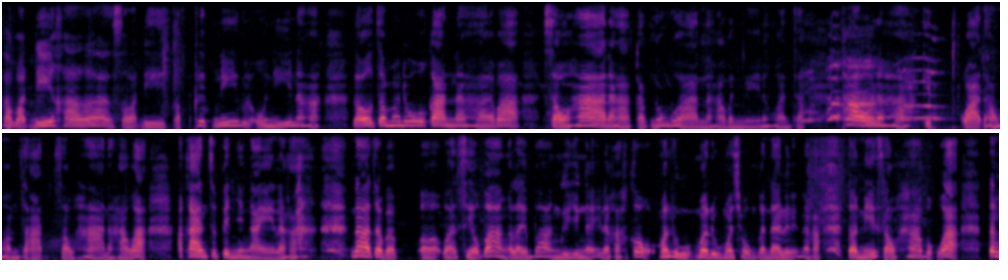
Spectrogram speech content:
สวัสดีค่ะ สวัสดีกับคลิปนี้วิดีโอนี้นะคะ เราจะมาดูกันนะคะว่าเสาห้านะคะ กับน้องควานนะคะ วันนี้น้องควานจะเข้านะคะ เก็บกวาดทำความสะอาดเสาห้านะคะ ว่าอาการจะเป็นยังไงนะคะ น่าจะแบบ เออหวาดเสียวบ้างอะไรบ้างหรือยังไงนะคะ ก็มาดูมาดูมาชมกันได้เลยนะคะ ตอนนี้เสาห้าบอกว่าตั้ง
